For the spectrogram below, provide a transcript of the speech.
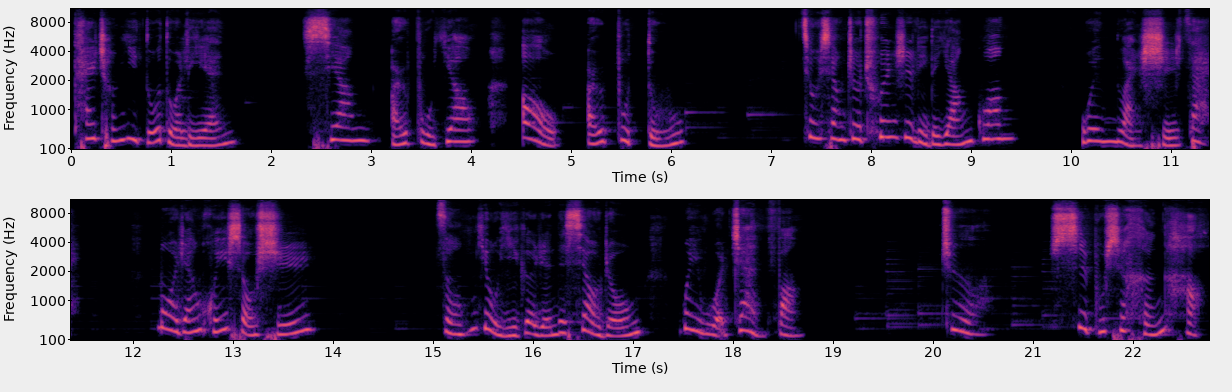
开成一朵朵莲，香而不妖，傲而不独。就像这春日里的阳光，温暖实在。蓦然回首时，总有一个人的笑容为我绽放。这是不是很好？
